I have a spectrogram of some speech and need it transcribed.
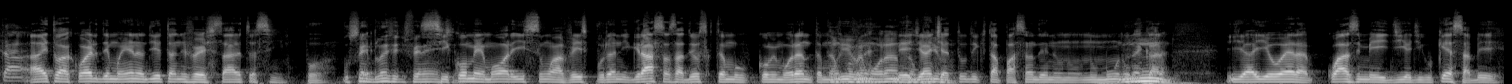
Tá. Aí tu acorda de manhã no dia do teu aniversário, tu assim, pô. O semblante é, diferente. Se comemora isso uma vez por ano, e graças a Deus que estamos comemorando, estamos vivos, né? Mediante é tudo que tá passando aí no, no mundo, no né, mundo. cara? E aí eu era quase meio-dia, digo, quer saber?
